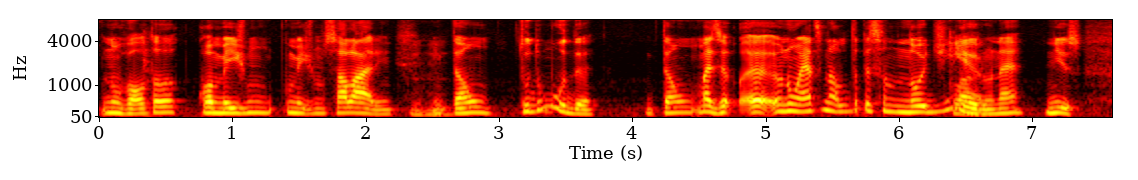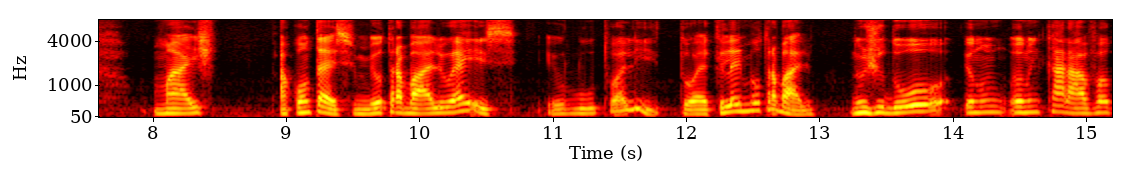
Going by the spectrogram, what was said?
não volta com o mesmo, com o mesmo salário. Uhum. Então, tudo muda. Então, mas eu, eu não entro na luta pensando no dinheiro, Claro. né? Nisso. Mas acontece, o meu trabalho é esse. Eu luto ali. Tô, aquilo é meu trabalho. No judô, eu não, eu não encarava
